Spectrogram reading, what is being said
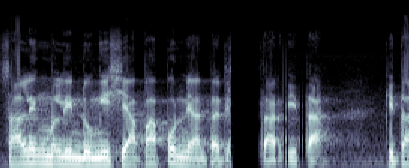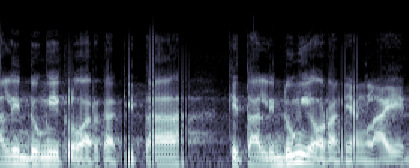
saling melindungi siapa pun yang ada di sekitar kita. Kita lindungi keluarga kita, kita lindungi orang yang lain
